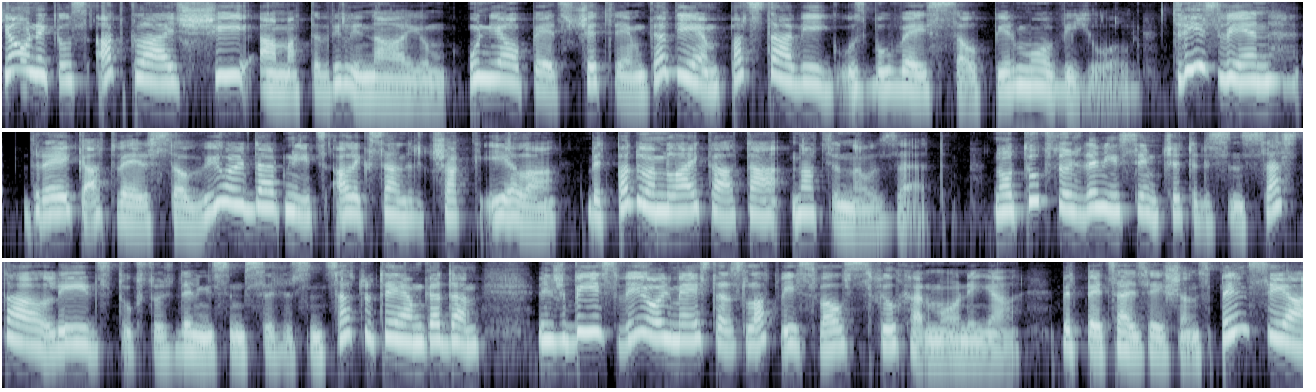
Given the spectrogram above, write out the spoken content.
jauneklis atklājis šī amata vilinājumu un jau pēc četriem gadiem patstāvīgi uzbūvējis savu pirmo violi. Drīz vien Dreika atvēra savu viļņu darbnīcu Aleksandra Čaka ielā, bet padomu laikā tā nacionalizēta. No 1946. līdz 1964. gadam viņš bija viļņu meistars Latvijas valsts filharmonijā, bet pēc aiziešanas pensijā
